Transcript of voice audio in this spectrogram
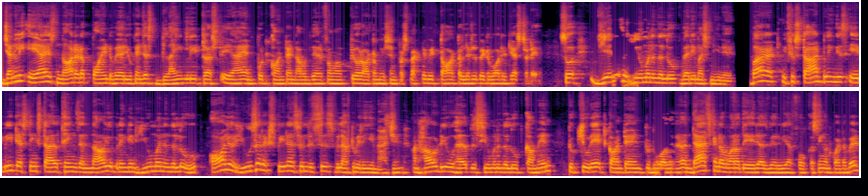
Generally, AI is not at a point where you can just blindly trust AI and put content out there from a pure automation perspective. We talked a little bit about it yesterday. So, there is a human in the loop very much needed. But if you start doing these A B testing style things and now you bring in human in the loop, all your user experience will, will have to be reimagined. And how do you help this human in the loop come in to curate content, to do all that? And that's kind of one of the areas where we are focusing on quite a bit.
